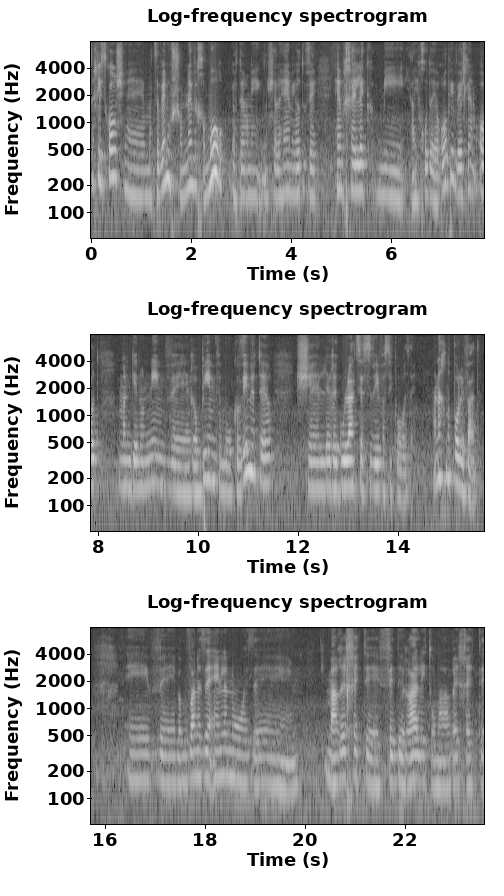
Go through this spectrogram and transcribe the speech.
צריך לזכור שמצבנו שונה וחמור יותר משלהם, היות והם חלק מהאיחוד האירופי ויש להם עוד מנגנונים ורבים ומורכבים יותר של רגולציה סביב הסיפור הזה. אנחנו פה לבד. אה, ובמובן הזה אין לנו איזה מערכת אה, פדרלית או מערכת אה,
